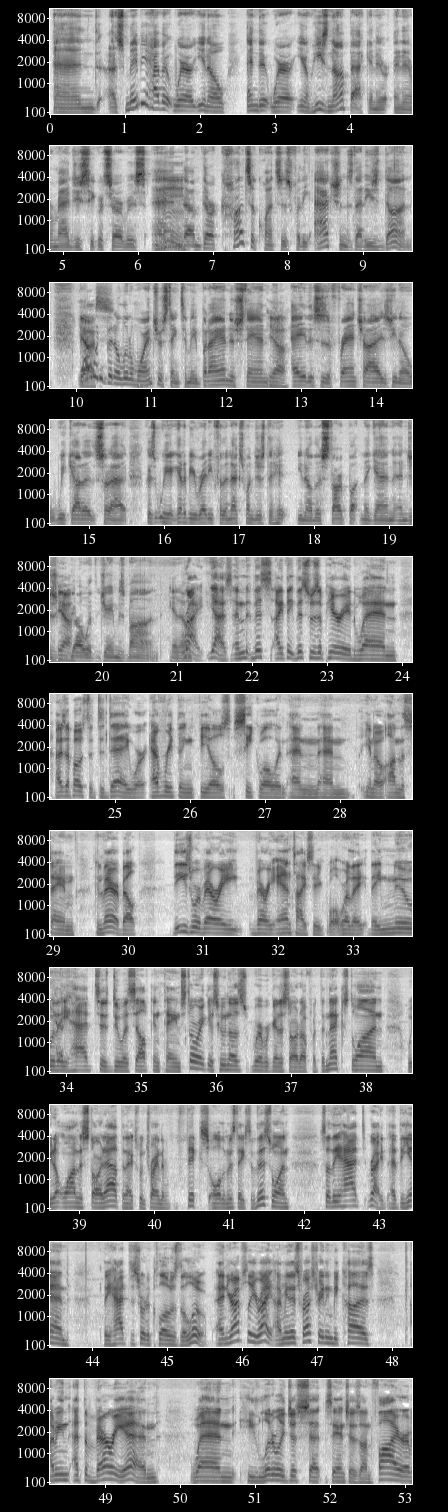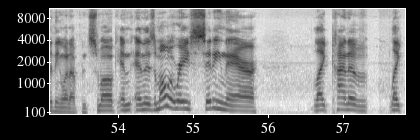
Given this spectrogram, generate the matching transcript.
And as maybe have it where you know end it where you know he's not back in Her, in Her Majesty's Secret Service, and Hmm. um, there are consequences for the actions that he's done. That Yes. would have been a little more interesting to me, but I understand. Yeah. Hey, this is a franchise. You know, we got to sort of because we got to be ready for the next one just to hit you know the start button again and just Yeah. go with James Bond. You know, Right. Yes, and this I think this was a period when, as opposed to today, where everything feels sequel and and and you know on the same conveyor belt. These were very, very anti-sequel, where they they knew they had to do a self-contained story because who knows where we're going to start off with the next one. We don't want to start out the next one trying to fix all the mistakes of this one, so they had right at the end they had to sort of close the loop. And you're absolutely right. I mean, it's frustrating because, I mean, at the very end when he literally just set Sanchez on fire, everything went up in smoke, and and there's a moment where he's sitting there, like kind of like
